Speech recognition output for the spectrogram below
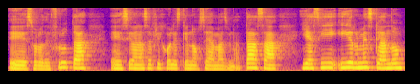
eh, solo de fruta, eh, si van a ser frijoles que no sea más de una taza y así ir mezclando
